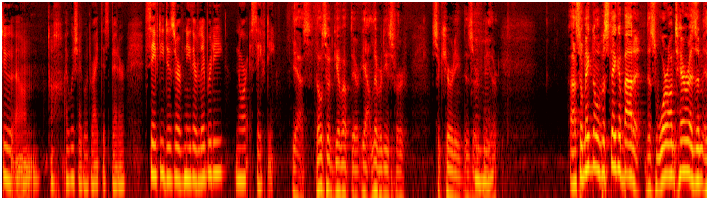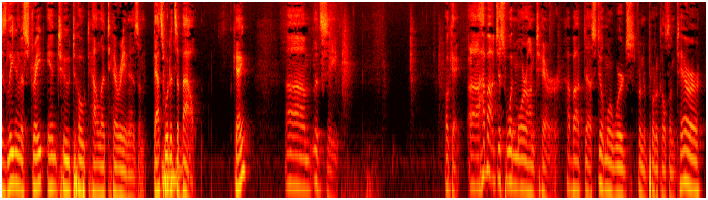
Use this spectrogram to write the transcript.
to, um, oh, I wish I would write this better. Safety deserve neither liberty nor safety. Yes, those who would give up their yeah liberties for security deserve neither. Uh, so make no mistake about it. This war on terrorism is leading us straight into totalitarianism. That's what it's about. Okay. Um, let's see. Okay. Uh, how about just one more on terror? How about uh, still more words from the protocols on terror?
